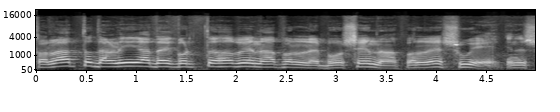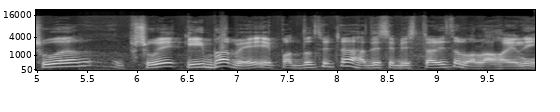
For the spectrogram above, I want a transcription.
সলাদ তো দাঁড়িয়ে আদায় করতে হবে না পারলে বসে না পারলে শুয়ে। কিন্তু শুয়ার শুয়ে কীভাবে এই পদ্ধতিটা হাদিসে বিস্তারিত বলা হয়নি।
